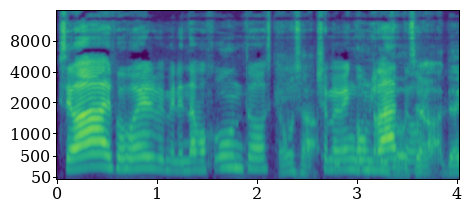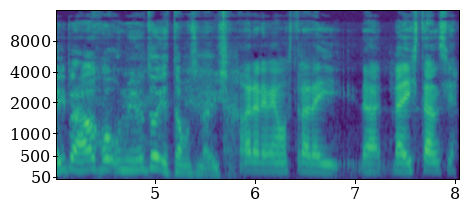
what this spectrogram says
Se va, después vuelve, merendamos juntos. Estamos a Yo me vengo un minuto, rato. O sea, de ahí para abajo un minuto y estamos en la villa. Ahora le voy a mostrar ahí la, la distancia.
